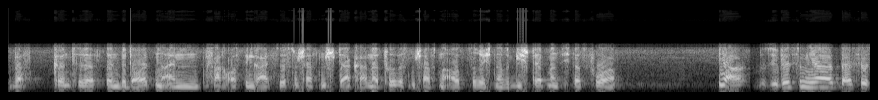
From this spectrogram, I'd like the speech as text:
Was könnte das denn bedeuten, ein Fach aus den Geisteswissenschaften stärker an Naturwissenschaften auszurichten? Also wie stellt man sich das vor? Ja, Sie wissen ja, dass es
